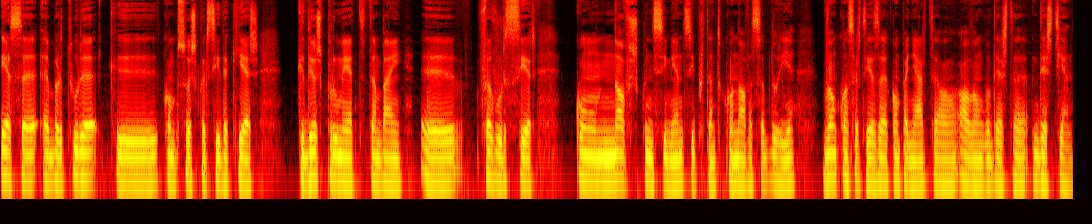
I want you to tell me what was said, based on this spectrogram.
essa abertura que, como pessoa esclarecida que és, que Deus promete também uh, favorecer com novos conhecimentos e, portanto, com nova sabedoria, vão com certeza acompanhar-te ao, ao, longo desta, deste ano.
